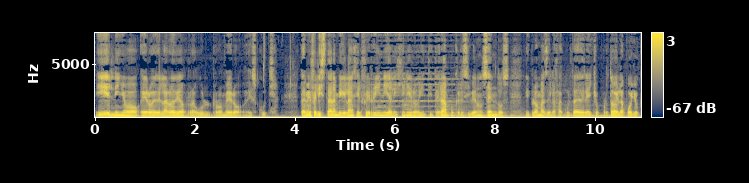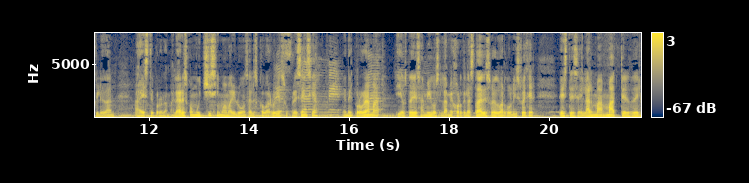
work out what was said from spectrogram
Y el niño héroe de la radio, Raúl Romero Escutia. También felicitar a Miguel Ángel Ferrini y al ingeniero Inti Terampo, que recibieron sendos diplomas de la Facultad de Derecho por todo el apoyo que le dan a este programa. Le agradezco muchísimo a Marilu González Covarrubias su presencia en el programa y a ustedes amigos la mejor de las tardes. Soy Eduardo Luis Fejer. Este es el alma mater del,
